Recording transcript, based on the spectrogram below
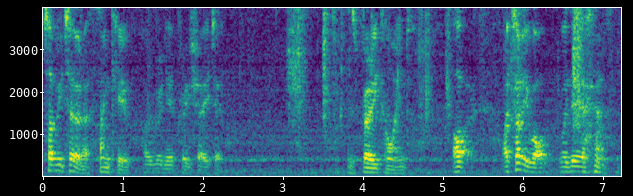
Tommy Turner, thank you. I really appreciate it. It's very kind. I, I tell you what, with the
